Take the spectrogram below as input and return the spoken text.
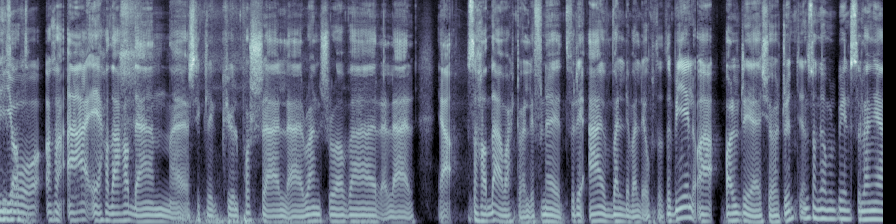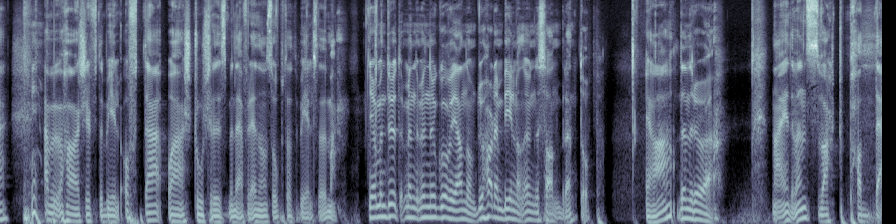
Jo, altså, jeg, jeg hadde jeg hatt en eh, skikkelig kul Porsche eller Range Rover, eller ja, så hadde jeg vært veldig fornøyd, for jeg er veldig, veldig opptatt av bil, og jeg har aldri kjørt rundt i en sånn gammel bil så lenge. Jeg har skiftet bil ofte, og jeg har stortrivdes med det, for er det noen som er opptatt av bil, så er det meg. Ja, men du, men, men nå går vi gjennom. Du har den bilen han Aune Sand brente opp. Ja, Den røde. nei, det var en svart padde,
